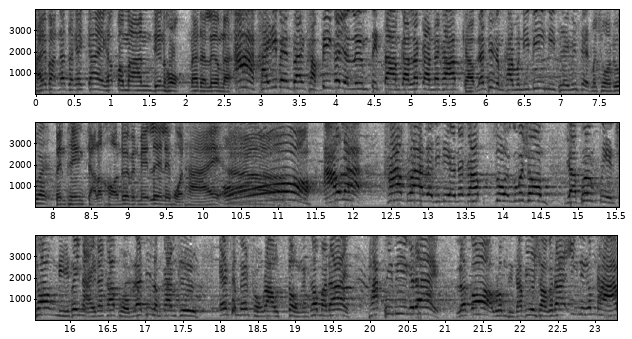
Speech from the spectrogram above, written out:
ขายบัตรน่าจะใกล้ๆครับ ประมาณเดือน 6 น่าจะเริ่มแล้ว อ่าใครที่เป็นแฟนคลับบี้ก็อย่าลืมติดตามกันแล้วกันนะครับ ครับ และที่สำคัญวันนี้บี้มีเพลงพิเศษมาโชว์ด้วย เป็นเพลงจากละครด้วยเป็นเมดเล่เลยหัวท้ายโอ้าเอาล่ะ ห้ามพลาดเลยทีเดียวนะครับ ส่วนคุณผู้ชม อย่าเพิ่งเปลี่ยนช่องหนีไปไหนนะครับผมและที่สำคัญคือ SMS ของเราส่งกันเข้ามาได้ ทักพี่บี้ก็ได้ แล้วก็รวมถึงทักพี่โอชอก็ได้อีกหนึ่งคำถาม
